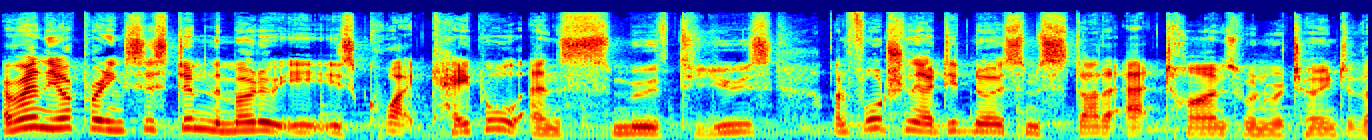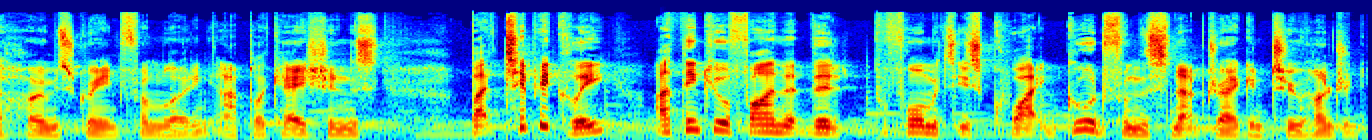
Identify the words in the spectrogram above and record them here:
Around the operating system, the Moto E is quite capable and smooth to use. Unfortunately, I did notice some stutter at times when returning to the home screen from loading applications. But typically, I think you'll find that the performance is quite good from the Snapdragon 200.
